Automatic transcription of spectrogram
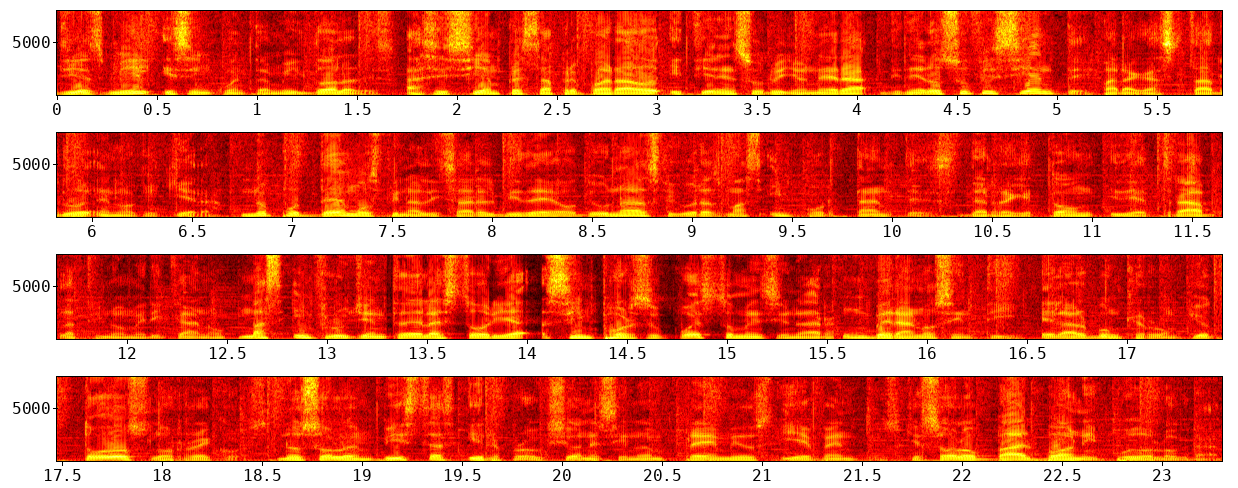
10 mil y 50 mil dólares. Así siempre está preparado y tiene en su riñonera dinero suficiente para gastarlo en lo que quiera. No podemos finalizar el video de una de las figuras más importantes de reggaetón y de trap latinoamericano, más influyente de la historia, sin por supuesto mencionar Un Verano Sin Ti, el álbum que rompió todos los récords, no solo en vistas y reproducciones, sino en premios y eventos que solo Bad Bunny pudo lograr.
